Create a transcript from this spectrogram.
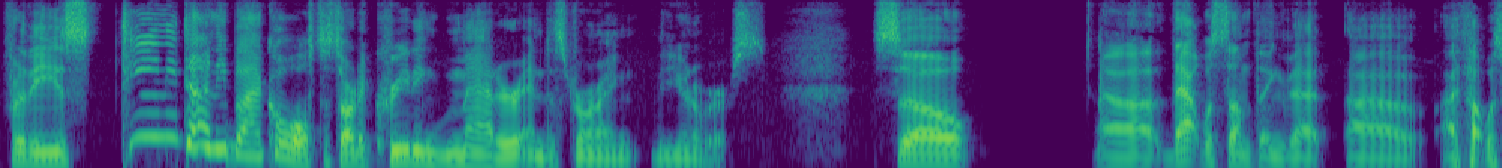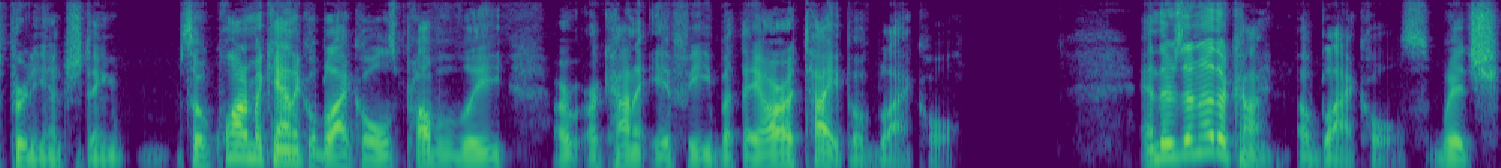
for these teeny tiny black holes to start accreting matter and destroying the universe. So uh, that was something that uh, I thought was pretty interesting. So, quantum mechanical black holes probably are, are kind of iffy, but they are a type of black hole. And there's another kind of black holes, which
